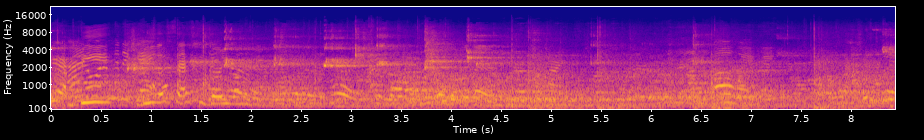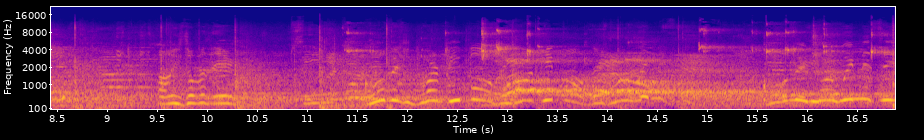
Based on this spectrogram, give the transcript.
Yeah, Be, be the sassy girl you want to be. Oh, wait, wait. Oh, he's over there. See? Oh, there's more people. There's more people. There's more witnesses. Oh, there's more witnesses.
